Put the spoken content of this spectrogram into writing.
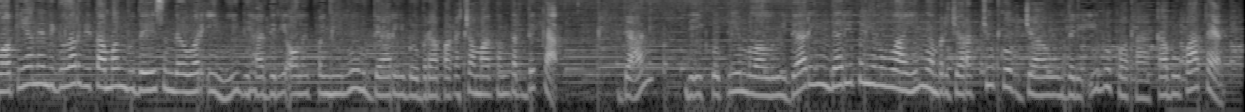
Pelatihan yang digelar di Taman Budaya Sendawar ini dihadiri oleh penyuluh dari beberapa kecamatan terdekat dan diikuti melalui daring dari penyuluh lain yang berjarak cukup jauh dari ibu kota kabupaten.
